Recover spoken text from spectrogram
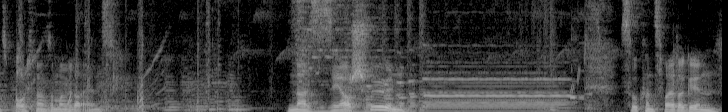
Jetzt brauche ich langsam mal wieder eins. Na, sehr schön. So kann es weitergehen.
